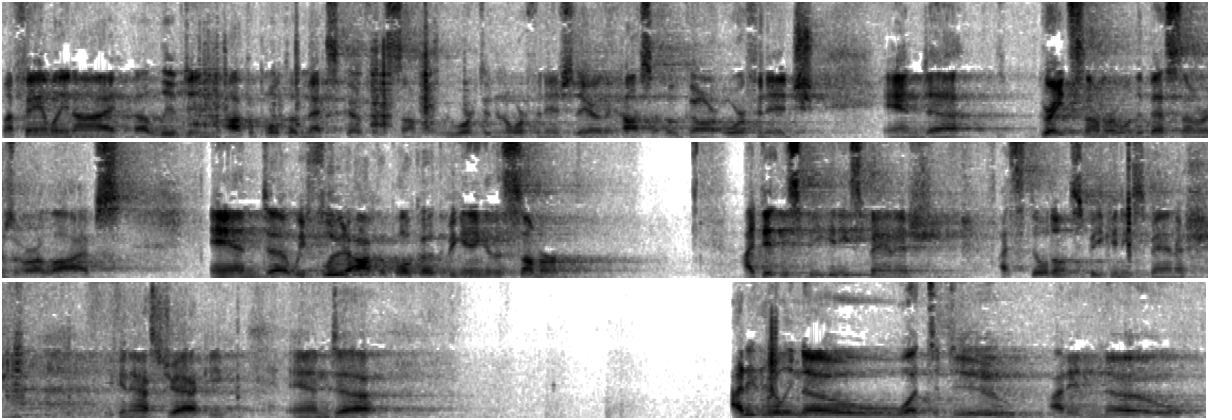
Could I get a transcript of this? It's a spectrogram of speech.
my family and I uh, lived in Acapulco, Mexico for the summer. We worked at an orphanage there, the Casa Hogar Orphanage, and uh, great summer, one of the best summers of our lives. And uh, we flew to Acapulco at the beginning of the summer. I didn't speak any Spanish. I still don't speak any Spanish. You can ask Jackie. And uh, I didn't really know what to do. I didn't know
